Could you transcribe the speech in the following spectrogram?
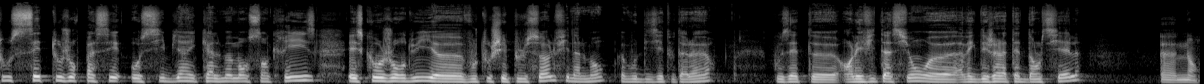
tout s'est toujours passé aussi bien et calmement sans crise Est-ce qu'aujourd'hui, euh, vous touchez plus le sol finalement, comme vous le disiez tout à l'heure? Vous êtes euh, en lévitation euh, avec déjà la tête dans le ciel? Non.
